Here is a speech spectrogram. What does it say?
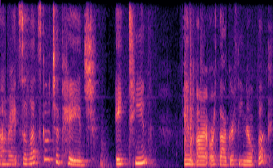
All right, so let's go to page 18 in our orthography notebook.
